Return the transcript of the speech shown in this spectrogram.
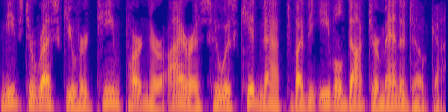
needs to rescue her team partner Iris who was kidnapped by the evil Dr. Manitoka.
